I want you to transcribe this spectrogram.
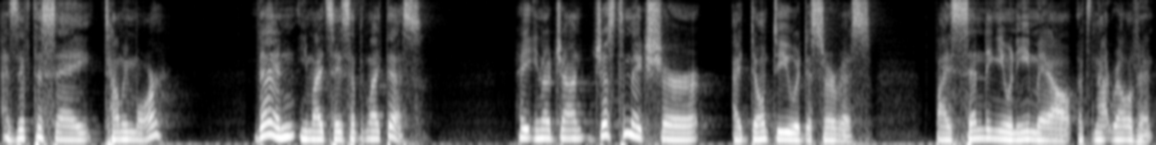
as if to say, Tell me more. Then you might say something like this Hey, you know, John, just to make sure I don't do you a disservice by sending you an email that's not relevant,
